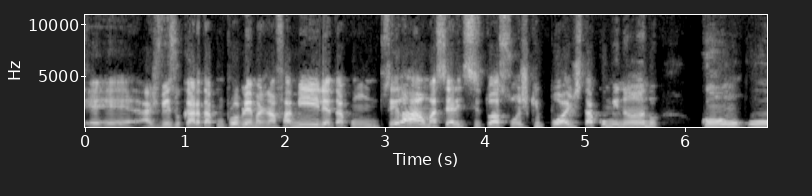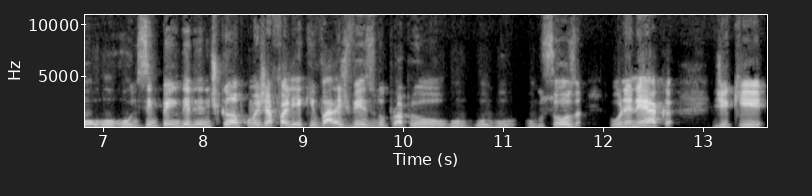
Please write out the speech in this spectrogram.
é, é, às vezes o cara tá com problemas na família, tá com, sei lá, uma série de situações que pode estar combinando com o, o, o, desempenho dele dentro de campo. Como eu já falei aqui várias vezes do próprio Hugo, Hugo Souza, o Neneca, de que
